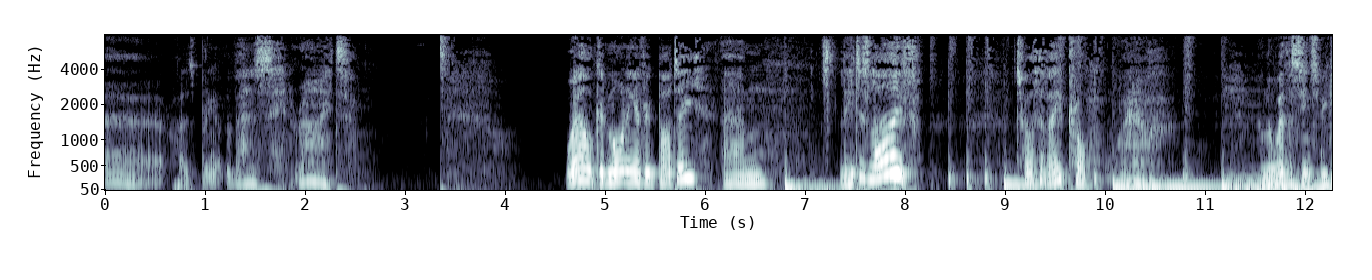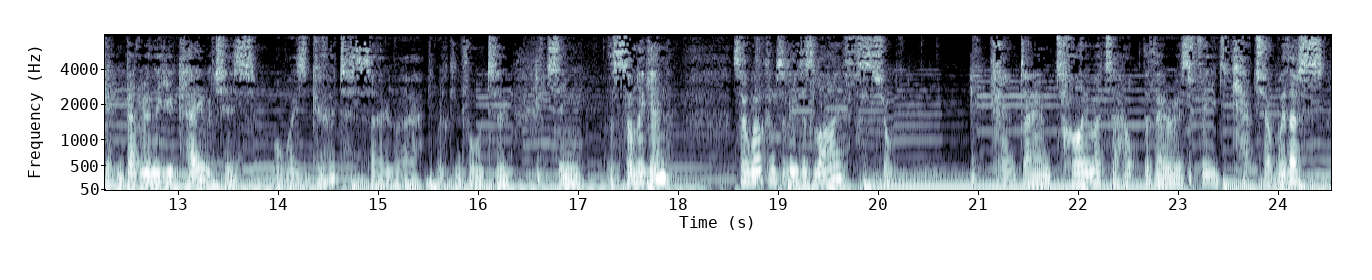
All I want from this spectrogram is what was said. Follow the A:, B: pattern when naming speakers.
A: Uh, let's bring up the banner scene. Right. Well, good morning, everybody. Um, Leaders Live, 12th of April. Wow. And the weather seems to be getting better in the UK, which is always good. So uh, we're looking forward to seeing the sun again. So welcome to Leaders Live. Short countdown timer to help the various feeds catch up with us.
